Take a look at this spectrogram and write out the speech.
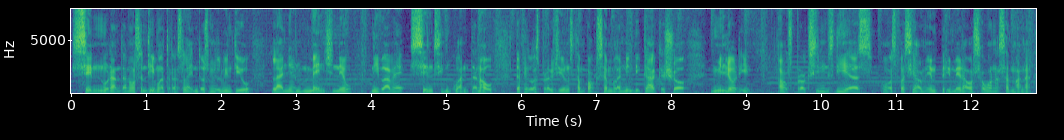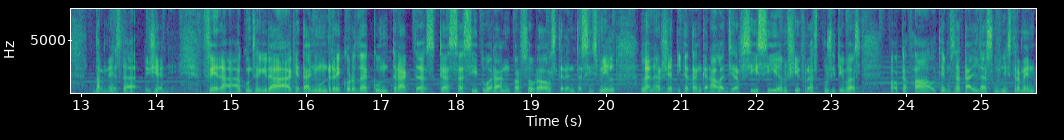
199 centímetres. L'any 2021, l'any amb menys neu, n'hi va haver 159. De fet, les previsions tampoc semblen indicar que això millori els pròxims dies o especialment primera o segona setmana del mes de gener. FEDA aconseguirà aquest any un rècord rècord de contractes que se situaran per sobre dels 36.000. L'energètica tancarà l'exercici amb xifres positives pel que fa al temps de tall de subministrament,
